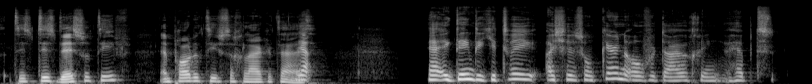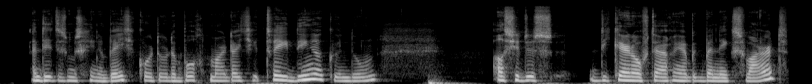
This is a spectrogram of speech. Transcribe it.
het, is, het is destructief en productief tegelijkertijd. Ja. Ja, ik denk dat je twee, als je zo'n kernovertuiging hebt, en dit is misschien een beetje kort door de bocht, maar dat je twee dingen kunt doen. Als je dus die kernovertuiging hebt, ik ben niks waard,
